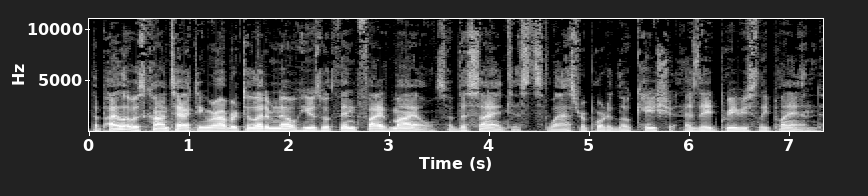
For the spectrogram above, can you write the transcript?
The pilot was contacting Robert to let him know he was within five miles of the scientist's last reported location, as they had previously planned.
